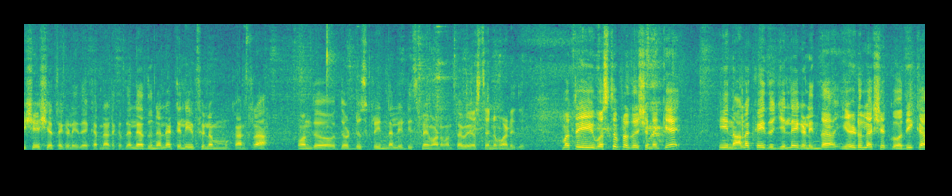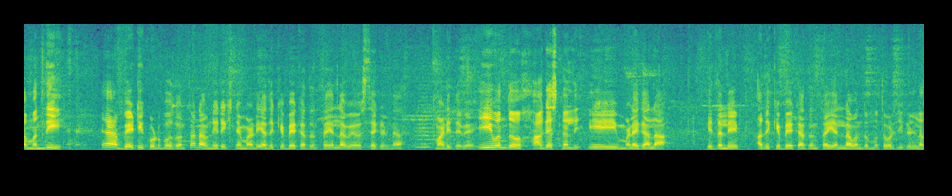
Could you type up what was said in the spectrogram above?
ವಿಶೇಷತೆಗಳಿದೆ ಕರ್ನಾಟಕದಲ್ಲಿ? ಅದನ್ನೆಲ್ಲ ಟೆಲಿಫಿಲಮ್ ಮುಖಾಂತರ ಒಂದು ದೊಡ್ಡ ಸ್ಕ್ರೀನ್ನಲ್ಲಿ ಡಿಸ್ಪ್ಲೇ ಮಾಡುವಂಥ ವ್ಯವಸ್ಥೆಯನ್ನು ಮಾಡಿದ್ವಿ ಮತ್ತು ಈ ವಸ್ತು ಪ್ರದರ್ಶನಕ್ಕೆ ಈ ನಾಲ್ಕೈದು ಜಿಲ್ಲೆಗಳಿಂದ ಎರಡು ಲಕ್ಷಕ್ಕೂ ಅಧಿಕ ಮಂದಿ ಭೇಟಿ ಕೊಡ್ಬೋದು ಅಂತ ನಾವು ನಿರೀಕ್ಷಣೆ ಮಾಡಿ ಅದಕ್ಕೆ ಬೇಕಾದಂಥ ಎಲ್ಲ ವ್ಯವಸ್ಥೆಗಳನ್ನ ಮಾಡಿದ್ದೇವೆ. ಈ ಒಂದು ಆಗಸ್ಟ್ನಲ್ಲಿ, ಈ ಮಳೆಗಾಲ ಇದರಲ್ಲಿ ಅದಕ್ಕೆ ಬೇಕಾದಂಥ ಎಲ್ಲ ಒಂದು ಮುತುವರ್ಜಿಗಳನ್ನ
